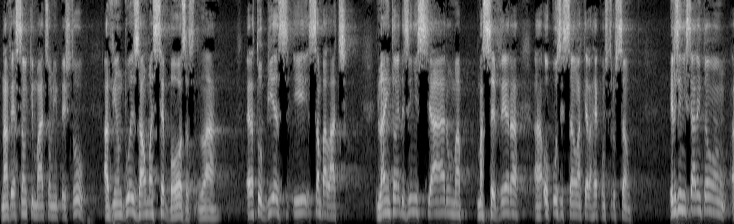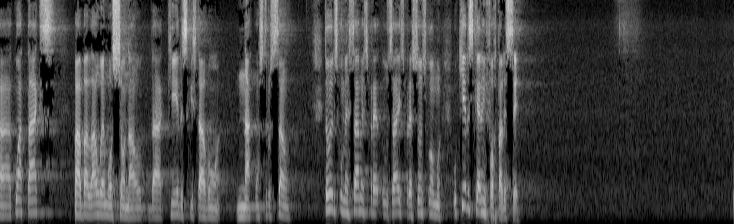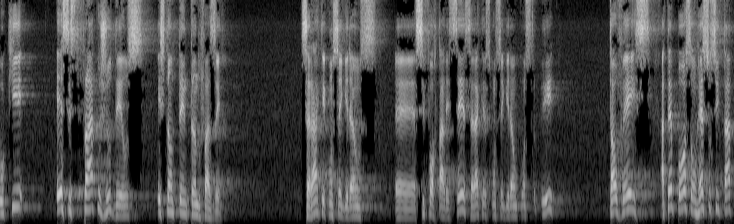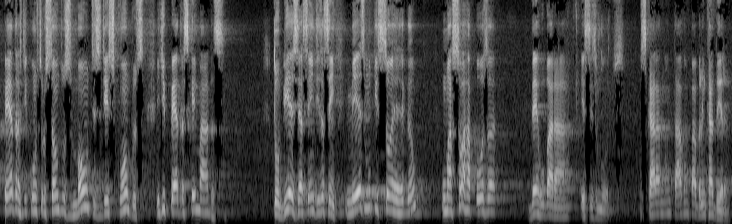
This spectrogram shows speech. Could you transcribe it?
Na versão que Madison me emprestou, haviam duas almas cebosas lá. Era Tobias e Sambalate. Lá então eles iniciaram uma, uma severa uh, oposição àquela reconstrução. Eles iniciaram então uh, com ataques para abalar o emocional daqueles que estavam na construção. Então eles começaram a usar expressões como o que eles querem fortalecer. O que esses fracos judeus estão tentando fazer? Será que conseguirão é, se fortalecer? Será que eles conseguirão construir? Talvez até possam ressuscitar pedras de construção dos montes de escombros e de pedras queimadas. Tobias assim diz assim: mesmo que sorregam, uma só raposa derrubará esses muros. Os caras não estavam para brincadeira.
